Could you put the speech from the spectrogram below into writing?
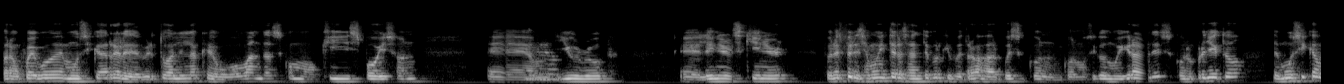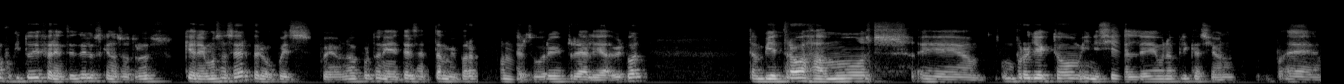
para un juego de música de realidad virtual en la que hubo bandas como Kiss, Poison, eh, Europe, eh, Linear Skinner. Fue una experiencia muy interesante porque fue trabajar pues, con, con músicos muy grandes, con un proyecto de música un poquito diferente de los que nosotros queremos hacer, pero pues fue una oportunidad interesante también para conocer sobre realidad virtual. También trabajamos eh, un proyecto inicial de una aplicación eh,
